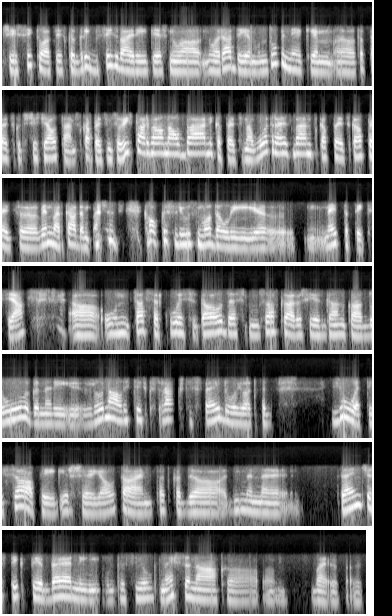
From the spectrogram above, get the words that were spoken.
šīs situācijas, ka gribas izvairīties no, no radiem un tuviniekiem, tāpēc, ka šis jautājums, kāpēc jums vispār vēl nav bērni, kāpēc nav otrais bērns, kāpēc, kāpēc vienmēr kādam kaut kas jūsu modelī nepatiks, jā. Ja? Un tas, ar ko es daudz esmu saskārusies gan kā dūla, gan arī žurnālistiskas rakstus veidojot, kad ļoti sāpīgi ir šie jautājumi, tad, kad ģimene cenšas tikt pie bērniņa, un tas ilgi nesanāk, um, vai,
